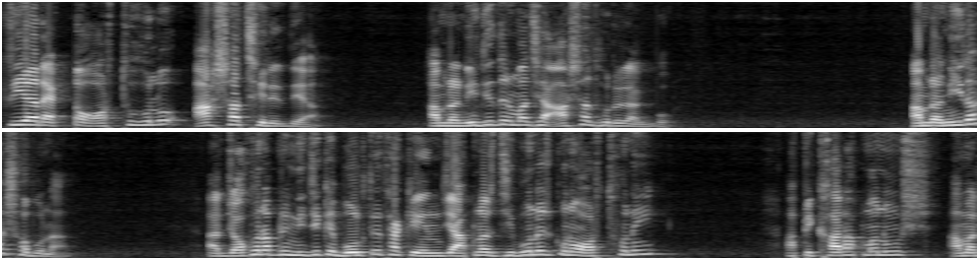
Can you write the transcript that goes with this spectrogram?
ক্রিয়ার একটা অর্থ হলো আশা ছেড়ে দেয়া। আমরা নিজেদের মাঝে আশা ধরে রাখব। আমরা নিরাশ হব না। আর যখন আপনি নিজেকে বলতে থাকেন যে আপনার জীবনের কোনো অর্থ নেই, আপনি খারাপ মানুষ, আমার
